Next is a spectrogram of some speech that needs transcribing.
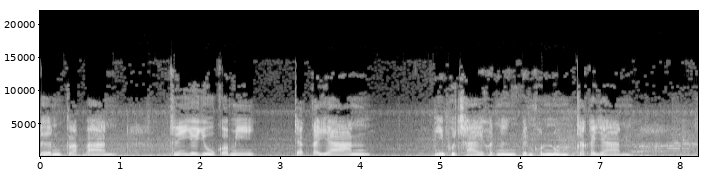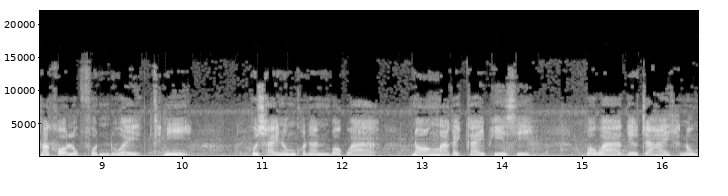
เดินกลับบ้าน ทีนี้อยู่ๆก็มีจักรยาน มีผู้ชายคนหนึ่งเป็นคนหนุ่มจักรยาน มาขอหลบฝนด้วย ทีนี้ผู้ชายหนุ่มคนนั้นบอกว่าน้องมาใกล้ๆพี่สิ บอกว่าเดี๋ยวจะให้ขนม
